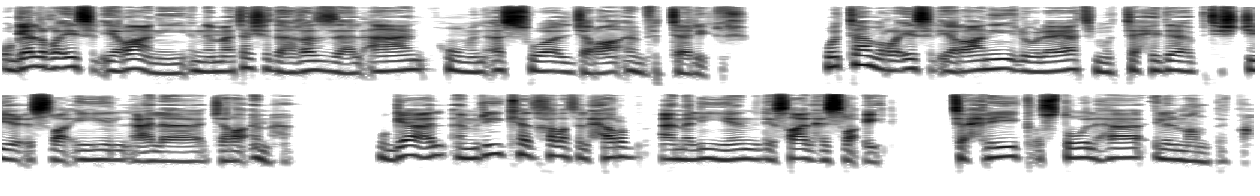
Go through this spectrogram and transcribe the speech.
وقال الرئيس الإيراني أن ما تشهده غزة الآن هو من أسوأ الجرائم في التاريخ. واتهم الرئيس الإيراني الولايات المتحدة بتشجيع إسرائيل على جرائمها. وقال أمريكا دخلت الحرب عمليا لصالح إسرائيل. بتحريك أسطولها إلى المنطقة.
